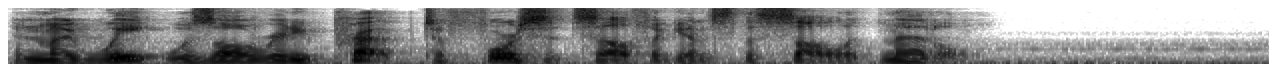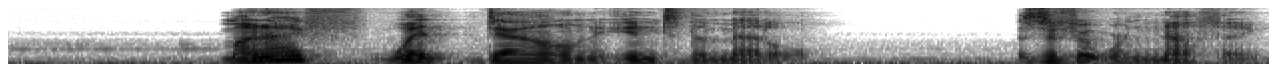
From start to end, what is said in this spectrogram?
and my weight was already prepped to force itself against the solid metal. My knife went down into the metal, as if it were nothing.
